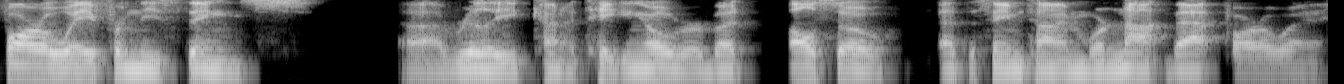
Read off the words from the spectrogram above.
far away from these things uh, really kind of taking over, but also at the same time, we're not that far away.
